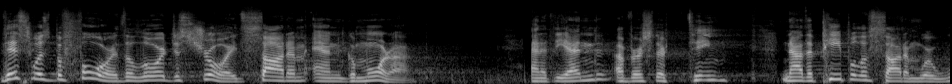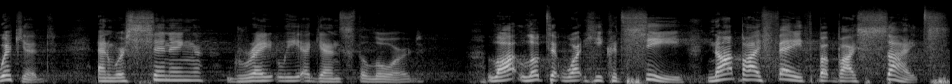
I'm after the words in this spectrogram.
This was before the Lord destroyed Sodom and Gomorrah. And at the end of verse 13, now the people of Sodom were wicked and were sinning greatly against the Lord. Lot looked at what he could see, not by faith, but by sight.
